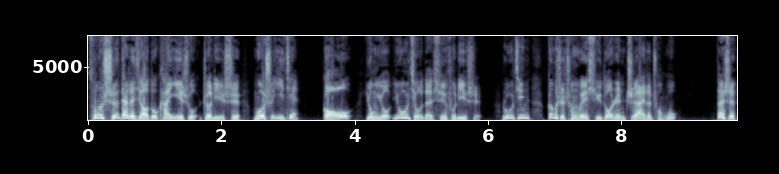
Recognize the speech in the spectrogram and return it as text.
从时代的角度看艺术，这里是魔石意见。狗拥有悠久的驯服历史，如今更是成为许多人挚爱的宠物。但是，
